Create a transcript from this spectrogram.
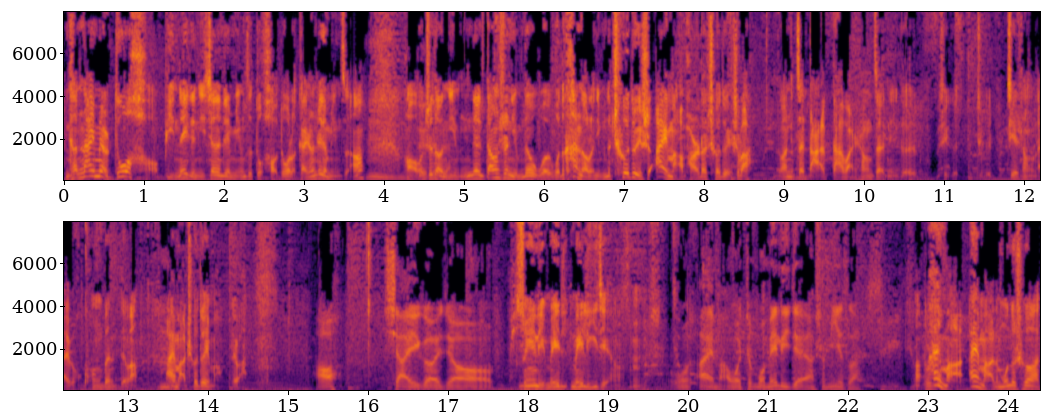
你看 Nightmare 多好，比那个你现在这名字都好多了，改成这个名字啊。嗯，好，我知道你们那当时你们的我我都看到了，你们的车队是爱玛牌的车队是吧？完了在大大晚上在那个这个这个街上来狂奔对吧？爱玛车队嘛对吧？好，下一个叫孙一礼没没理解啊，嗯，我爱玛，我这我没理解啊，什么意思啊？啊，爱玛爱玛的摩托车啊，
